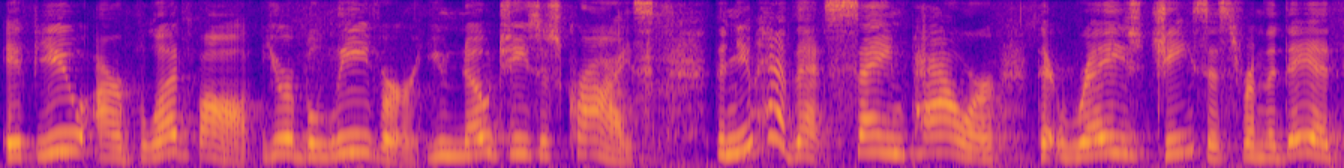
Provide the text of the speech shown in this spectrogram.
If you are blood bought, you're a believer, you know Jesus Christ, then you have that same power that raised Jesus from the dead.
